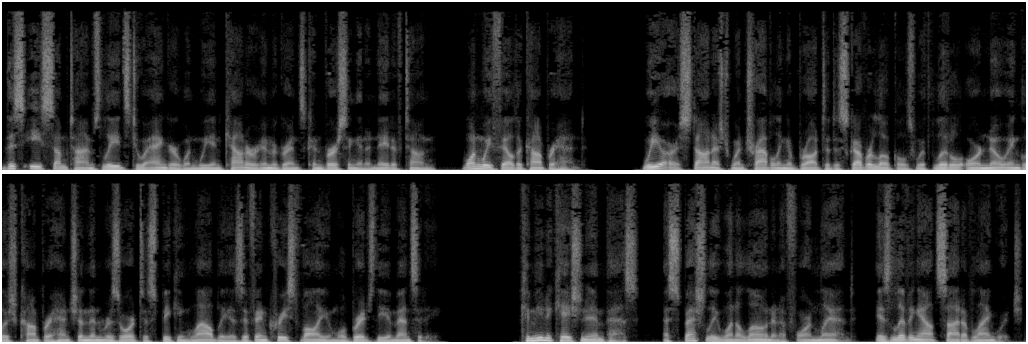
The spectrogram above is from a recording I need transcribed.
This ease sometimes leads to anger when we encounter immigrants conversing in a native tongue, one we fail to comprehend. We are astonished when traveling abroad to discover locals with little or no English comprehension, then resort to speaking loudly as if increased volume will bridge the immensity. Communication impasse, especially when alone in a foreign land, is living outside of language.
